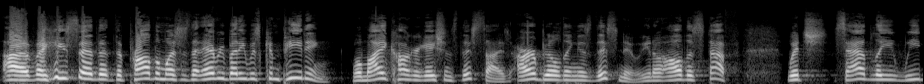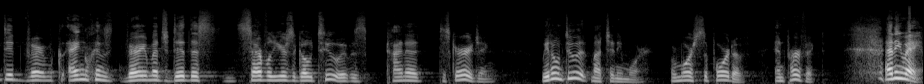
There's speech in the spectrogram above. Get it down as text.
Uh, but he said that the problem was is that everybody was competing. Well, my congregation's this size. Our building is this new. You know, all this stuff, which sadly we did. Very, Anglicans very much did this several years ago too. It was kind of discouraging. We don't do it much anymore. We're more supportive and perfect. Anyway,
